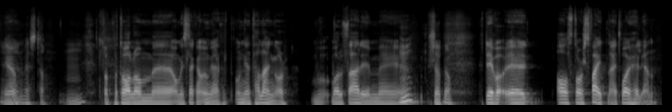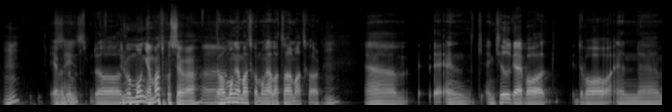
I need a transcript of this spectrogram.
Ja. Ja. Västa. Mm. För på tal om, eh, om vi snackar om unga, unga talanger. Var du färdig med... Mm. Kör på. Det var, eh, All Stars Fight Night var i helgen. Mm. Även om, det, var, Det var många matcher så va? det var många matcher, många amatörmatcher. Mm. Eh, en, en kul grej var, det var en, eh,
